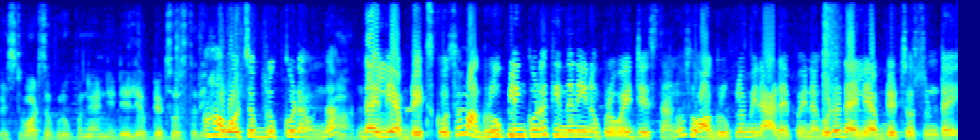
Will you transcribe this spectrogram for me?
బెస్ట్ వాట్సాప్ గ్రూప్ ఉన్నాయి. అన్ని డైలీ అప్డేట్స్ వస్తుంది. వాట్సాప్ గ్రూప్ కూడా ఉందా? డైలీ అప్డేట్స్ కోసం. ఆ గ్రూప్ లింక్ కూడా కింద నేను ప్రొవైడ్ చేస్తాను. సో ఆ గ్రూప్లో మీరు యాడ్ అయిపోయినా కూడా డైలీ అప్డేట్స్ వస్తుంటాయి.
